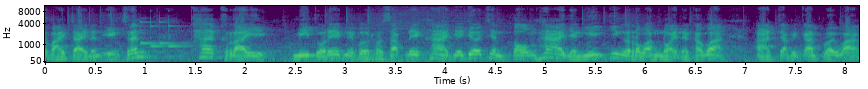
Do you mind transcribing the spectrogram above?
สบายๆใจนั่นเองฉะนั้น ถ้าใครมีตัวเลขในเบอร์โทรศัพท์เลข 5 เยอะๆ เช่นตอง 5 อย่างนี้ยิ่งระวังหน่อยนะครับว่าอาจจะเป็นการปล่อยวาง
